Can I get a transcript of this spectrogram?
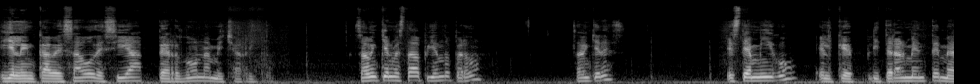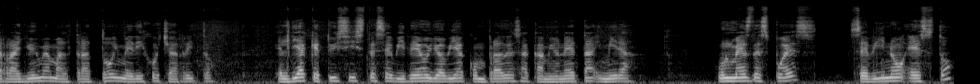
y el encabezado decía, perdóname, charrito. ¿Saben quién me estaba pidiendo perdón? ¿Saben quién es? Este amigo, el que literalmente me rayó y me maltrató y me dijo, Charrito, el día que tú hiciste ese video yo había comprado esa camioneta y mira, un mes después se vino esto,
